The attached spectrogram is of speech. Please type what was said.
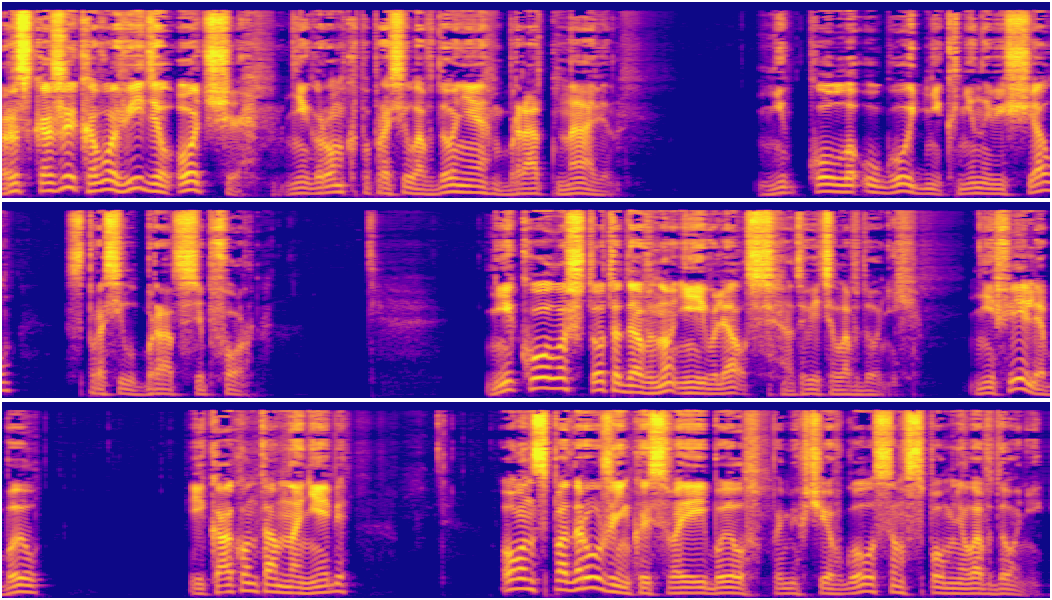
Расскажи, кого видел, отче, негромко попросил Авдония брат Навин. Никола угодник не навещал? спросил брат Сепфор. Никола что-то давно не являлся, ответил Авдоний. Нефеля был. И как он там на небе? Он с подруженькой своей был, помягчев голосом, вспомнил Авдоний.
